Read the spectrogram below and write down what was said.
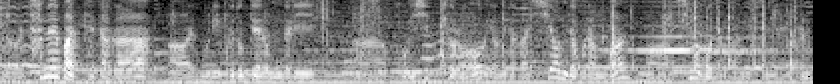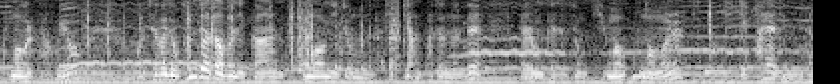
그 참외밭에다가 어, 우리 구독자 여러분들이 어, 보기 쉽도록 여기다가 시험적으로 한번 어, 심어보도록 하겠습니다. 일단 구멍을 파고요. 어, 제가 좀 혼자다 보니까 구멍이 좀 깊게 안 파졌는데 여러분께서 좀 기모, 구멍을 어, 깊게 파야 됩니다.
